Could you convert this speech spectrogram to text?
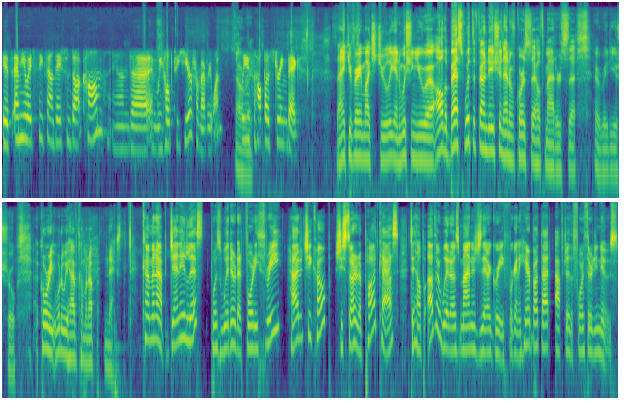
It's muhcfoundation.com, and uh, and we hope to hear from everyone. All Please right. help us dream big. Thank you very much, Julie, and wishing you uh, all the best with the foundation and, of course, the Health Matters uh, radio show. Uh, Corey, what do we have coming up next? Coming up, Jenny Lisk was widowed at 43. How did she cope? She started a podcast to help other widows manage their grief. We're going to hear about that after the 4:30 news.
